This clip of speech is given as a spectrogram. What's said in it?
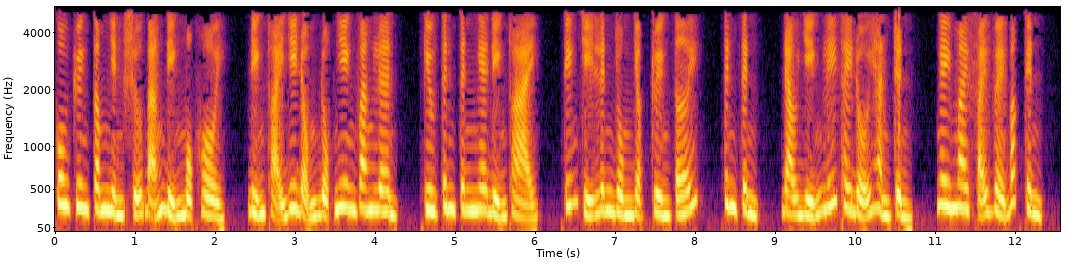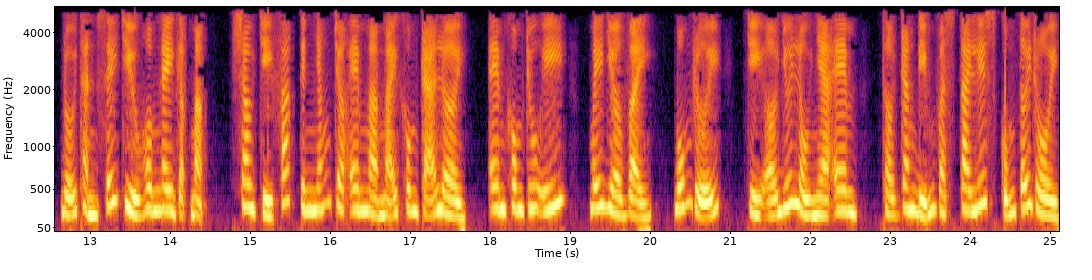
cô chuyên tâm nhìn sửa bản điện một hồi, điện thoại di động đột nhiên vang lên, Kiều Tinh Tinh nghe điện thoại, tiếng chị Linh dùng dập truyền tới, Tinh Tinh, đạo diễn Lý thay đổi hành trình, ngay mai phải về Bắc Kinh, đổi thành xế chiều hôm nay gặp mặt, sao chị phát tin nhắn cho em mà mãi không trả lời, em không chú ý, mấy giờ vậy, bốn rưỡi, chị ở dưới lầu nhà em, thợ trang điểm và stylist cũng tới rồi,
